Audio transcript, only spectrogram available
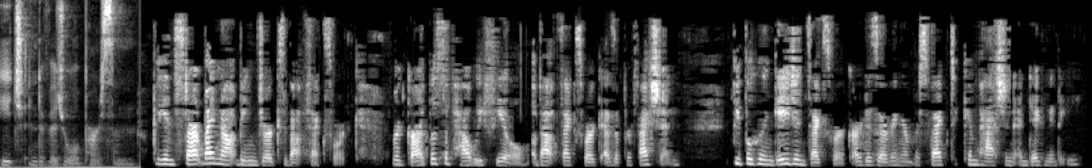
each individual person. We can start by not being jerks about sex work. Regardless of how we feel about sex work as a profession, people who engage in sex work are deserving of respect, compassion, and dignity.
